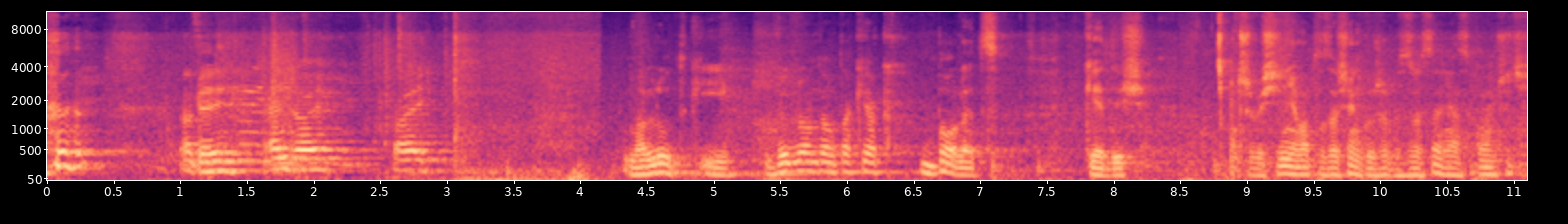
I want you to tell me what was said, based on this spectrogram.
okay, enjoy. Bye. Malutki. Wyglądał tak jak bolec kiedyś. Oczywiście nie ma to zasięgu, żeby zlecenia skończyć.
